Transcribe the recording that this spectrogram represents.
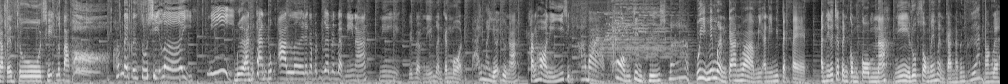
จะเป็นซูชิหรือเปล่าข้างในเป็นซูชิเลย นี่เหมือนกันทุกอันเลยนะครับเพื่อนๆเป็นแบบนี้นะ นี่เป็นแบบนี้เหมือนกันหมด ได้มาเยอะอยู่นะ ทั้งห่อนี้ 25 บาท หอมกลิ่นพีชมาก อุ้ยไม่เหมือนกันว่ะมีอันนี้มีแปลกๆ อันนี้ก็จะเป็นกลมๆนะ นี่รูปทรงไม่เหมือนกันนะเพื่อนๆลองเลย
